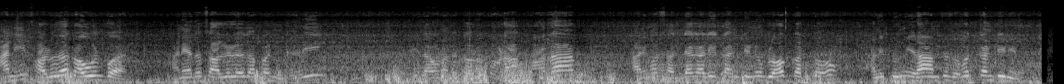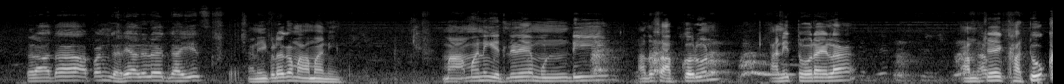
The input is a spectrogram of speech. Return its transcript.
आणि फालुदा खाऊन पण. आणि आता चाललेलो आहेत आपण घरी. जाऊन आता करू थोडा आराम. आणि मग संध्याकाळी कंटिन्यू ब्लॉग करतो. आणि तुम्ही राहा आमच्यासोबत कंटिन्यू तर आता आपण घरी आलेलो आहेत गाईज आणि इकडं का मामानी? मामाने घेतलेली आहे मुंडी आता साफ करून आणि तोरायला आमचे खाटूक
